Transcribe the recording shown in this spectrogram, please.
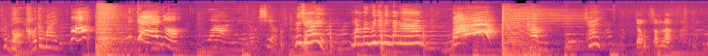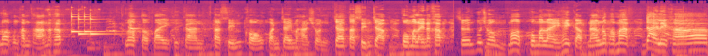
ไปบอกเขาทำไม นี่แกงเหรอ ว่าแล้วเชียว ไม่ใช่ มันเป็นวิตามินต่างหากบ้าทใช่ จบสำหรับรอบของคำถามนะครับ รอบต่อไปคือการตัดสินของขวัญใจมหาชน จะตัดสินจากพวงมาลัยนะครับ เชิญผู้ชมมอบพวงมาลัยให้กับนางนพมาศได้เลยครับ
